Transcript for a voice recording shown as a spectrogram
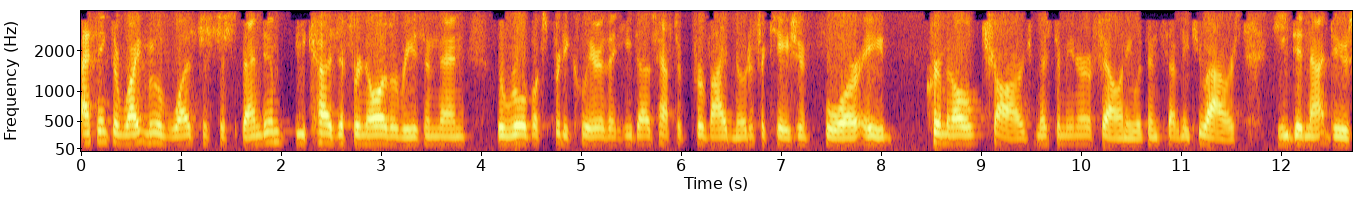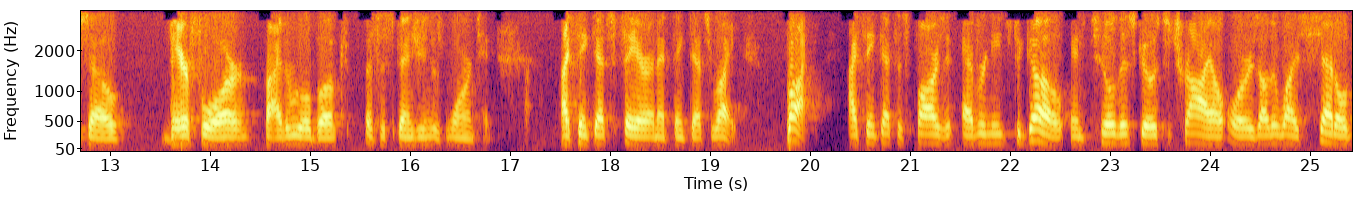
I think the right move was to suspend him because if for no other reason, then the rule book's pretty clear that he does have to provide notification for a criminal charge, misdemeanor or felony within 72 hours. He did not do so. Therefore, by the rule book, a suspension is warranted. I think that's fair and I think that's right. But I think that's as far as it ever needs to go until this goes to trial or is otherwise settled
